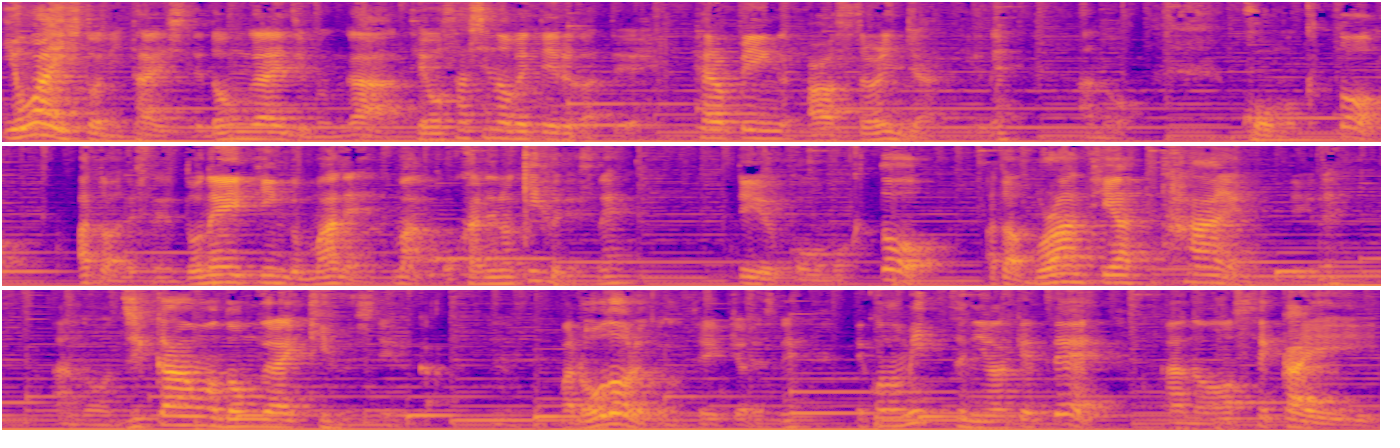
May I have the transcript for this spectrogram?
弱い人に対してどんぐらい自分が手を差し伸べているかっていう、Helping a Stranger っていうね、あの、項目と、あとはですね、Donating Money、まあお金の寄付ですね、っていう項目と、あとは Volunteer Time っていうね、あの、時間をどんぐらい寄付しているか、まあ労働力の提供ですね。で、この3つに分けて、あの、世界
